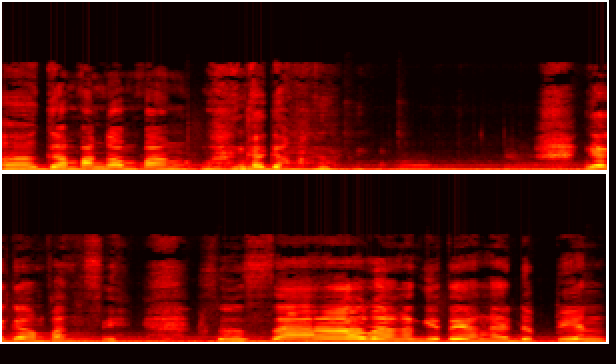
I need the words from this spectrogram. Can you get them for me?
uh, gampang-gampang nggak gampang. Nggak gampang sih. Susah banget gitu ya ngadepin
